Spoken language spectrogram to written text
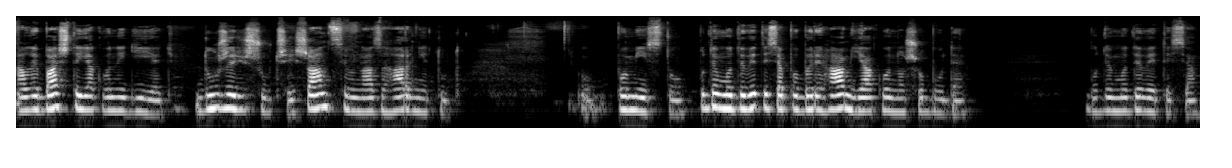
Але бачите, як вони діють. Дуже рішучі. Шанси у нас гарні тут, по місту. Будемо дивитися по берегам, як воно що буде. Будемо дивитися.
